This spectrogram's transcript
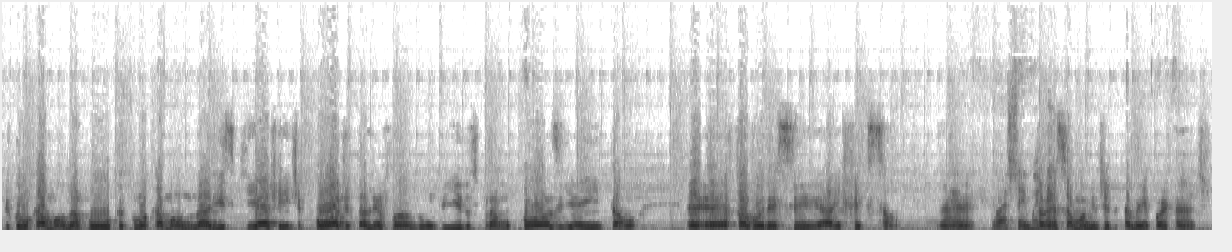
de colocar a mão na boca, colocar a mão no nariz, que a gente pode estar tá levando um vírus para a mucosa e aí, então, é, é, favorecer a infecção. Né? Eu achei então, muito essa é uma medida também importante.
